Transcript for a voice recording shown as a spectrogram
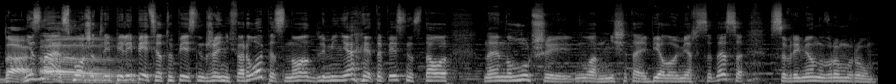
Да. Не знаю, сможет ли перепеть эту песню Дженнифер Лопес, но для меня эта песня стала, наверное, лучшей, ну ладно, не считая белого Мерседеса, со времен Врум Врум.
